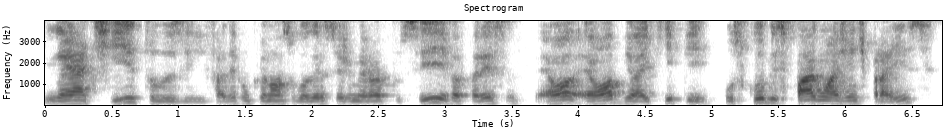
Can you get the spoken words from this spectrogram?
ganhar títulos e fazer com que o nosso goleiro seja o melhor possível, apareça, é, é óbvio, a equipe, os clubes pagam a gente para isso,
